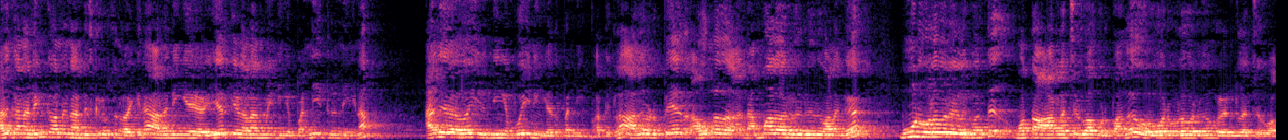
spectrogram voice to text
அதுக்கான லிங்க் வந்து நான் டிஸ்கிரிப்ஷனில் வைக்கிறேன். அதை நீங்கள் இயற்கை வேளாண்மை நீங்கள் பண்ணிட்டு இருந்தீங்கன்னா அது நீங்கள் போய் நீங்கள் இது பண்ணி பார்த்துக்கலாம். அதோட பேர் அவங்க நம்மாழ்வார் விருது வழங்க மூணு உழவர்களுக்கு வந்து மொத்தம் ஆறு லட்ச ரூபா கொடுப்பாங்க. ஒவ்வொரு உழவருக்கும் ரெண்டு லட்ச ரூபா.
